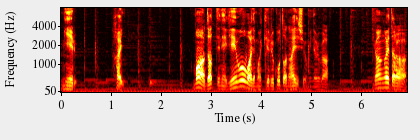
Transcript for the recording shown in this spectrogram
見える。はい。まあ、だってね、ゲームオーバーで負けることはないでしょ、ミノルが。って考えたら、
